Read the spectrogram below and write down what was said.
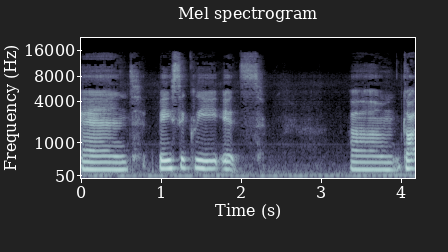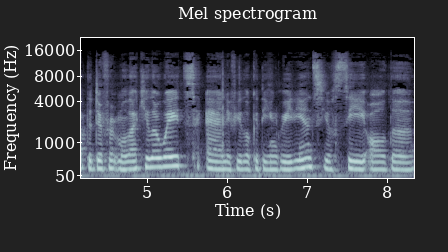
and basically it's um, got the different molecular weights and if you look at the ingredients you'll see all the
